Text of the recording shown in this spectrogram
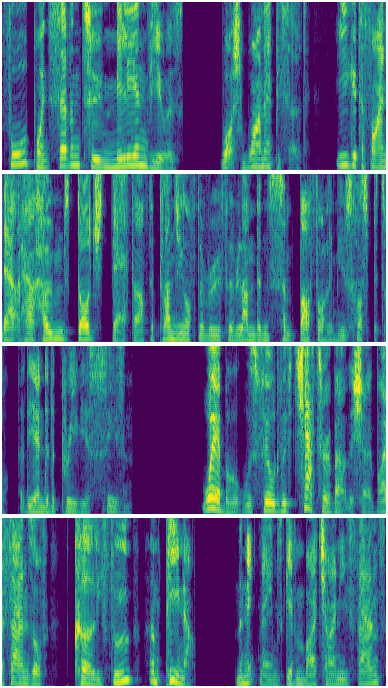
4.72 million viewers watched one episode, eager to find out how Holmes dodged death after plunging off the roof of London's St Bartholomew's Hospital at the end of the previous season. Weibo was filled with chatter about the show by fans of Curly Fu, and Peanut, the nicknames given by Chinese fans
